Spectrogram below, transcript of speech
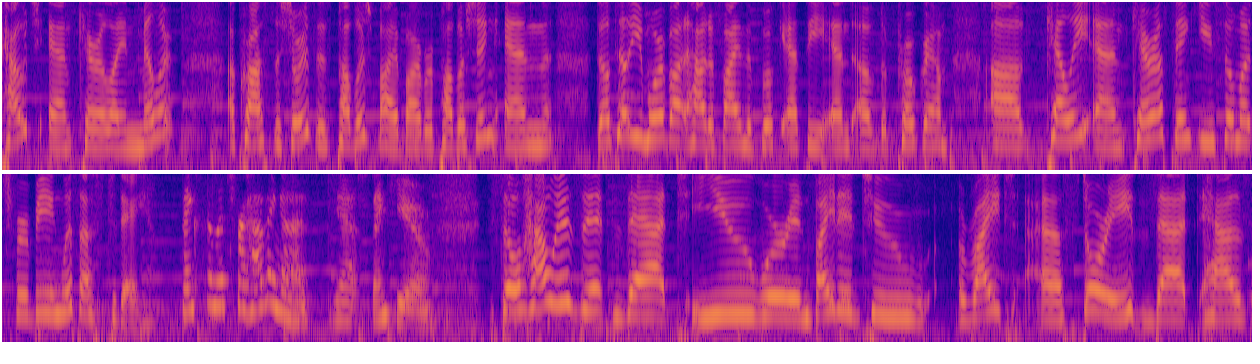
Couch and Carolyn Miller. Across the Shores is published by Barbour Publishing, and they'll tell you more about how to find the book at the end of the program. Uh, Kelly and Cara, thank you so much for being with us today. Thanks so much for having us. Yes, thank you. So, how is it that you were invited to write a story that has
